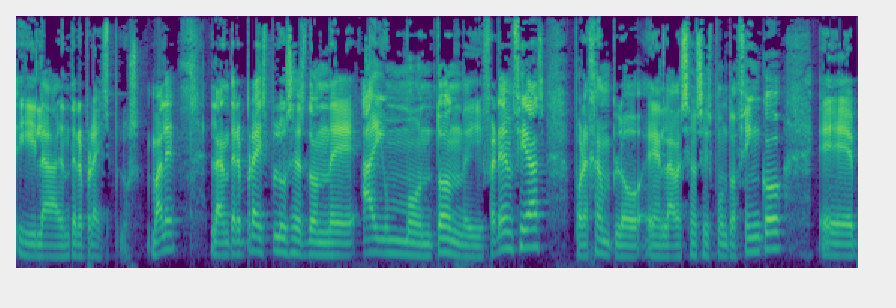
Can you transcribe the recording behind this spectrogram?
y la Enterprise Plus, ¿vale? La Enterprise Plus es donde hay un montón de diferencias, por ejemplo, en la versión 6.5 eh,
